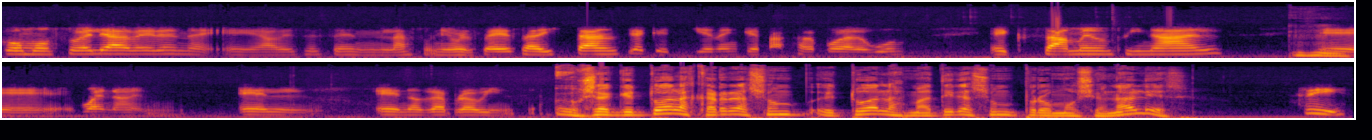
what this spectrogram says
como suele haber en, eh, a veces en las universidades a distancia, que tienen que pasar por algún examen final, eh, bueno, en, en, otra provincia. O sea que todas las carreras son, eh, todas las materias son promocionales. Sí,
